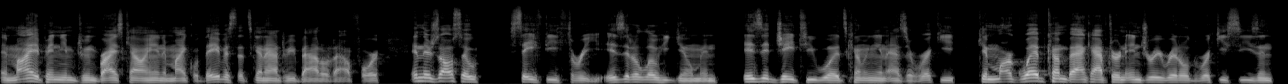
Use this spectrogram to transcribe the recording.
in my opinion, between Bryce Callahan and Michael Davis that's going to have to be battled out for. And there's also safety three. Is it Alohi Gilman? Is it JT Woods coming in as a rookie? Can Mark Webb come back after an injury riddled rookie season?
